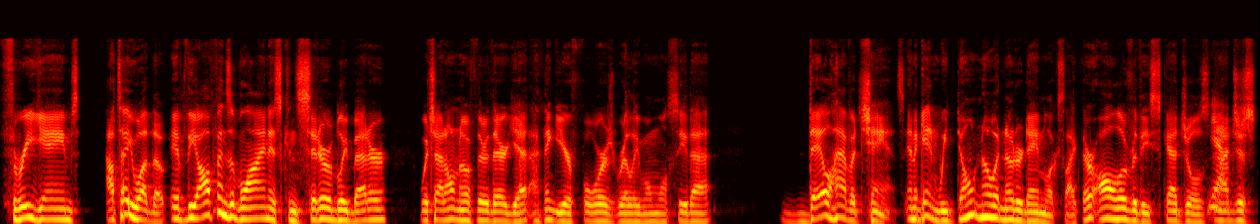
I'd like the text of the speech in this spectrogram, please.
three games. I'll tell you what though, if the offensive line is considerably better, which I don't know if they're there yet, I think year four is really when we'll see that they'll have a chance. And again, we don't know what Notre Dame looks like. They're all over these schedules, yeah. and I just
